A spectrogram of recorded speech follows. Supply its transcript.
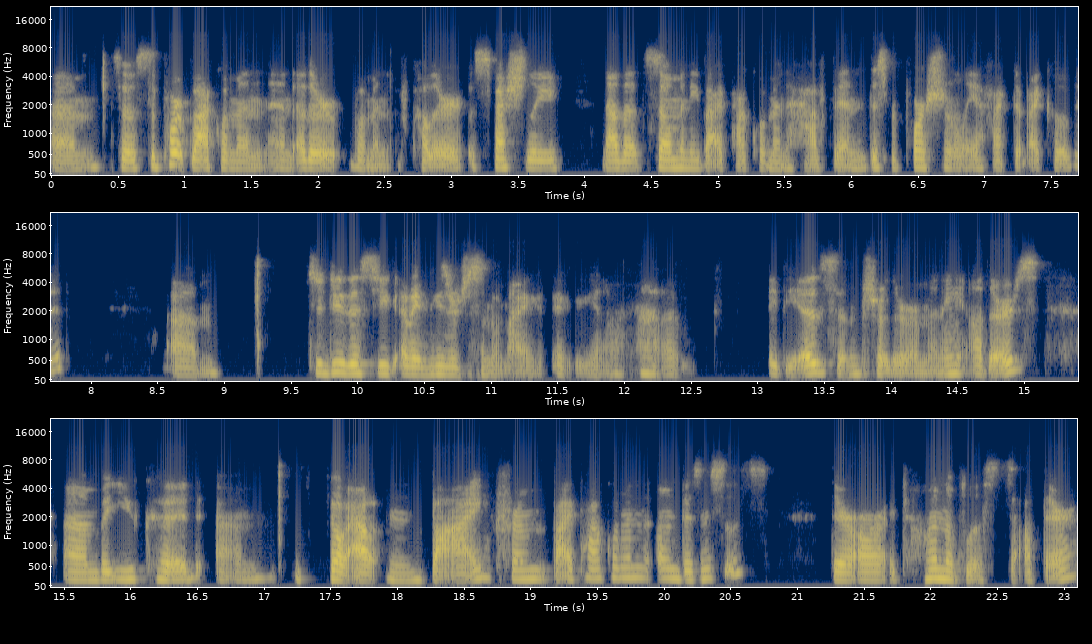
Um, so support Black women and other women of color, especially now that so many BIPOC women have been disproportionately affected by COVID. Um, to do this, you, I mean, these are just some of my, you know, uh, ideas. I'm sure there are many others um, but you could um, go out and buy from BIPOC women owned businesses. There are a ton of lists out there.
